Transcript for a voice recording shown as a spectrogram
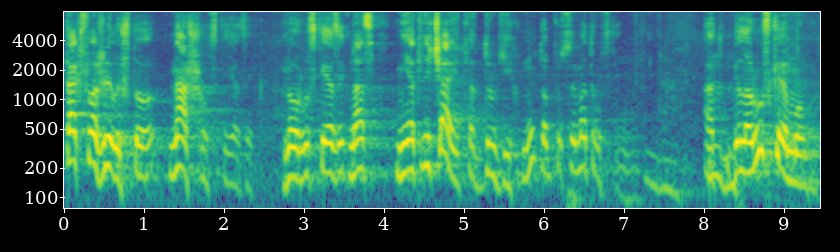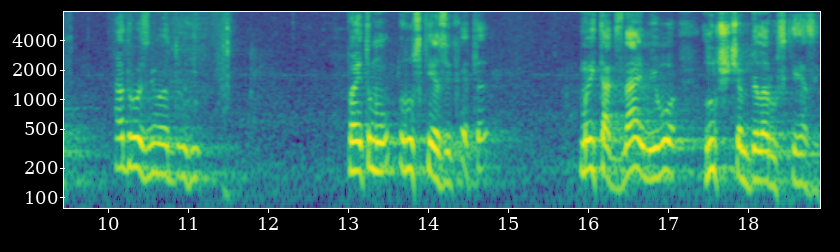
так сложилось, что наш русский язык, но русский язык нас не отличает от других, ну, допустим, от русских. От белорусская мова отрознивает от других. Поэтому русский язык – это мы и так знаем его лучше, чем белорусский язык.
